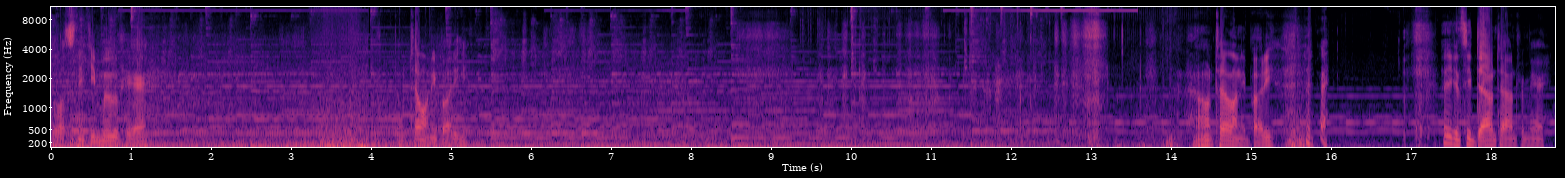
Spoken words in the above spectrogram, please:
little sneaky move here. Don't tell anybody. Don't tell anybody. you can see downtown from here.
